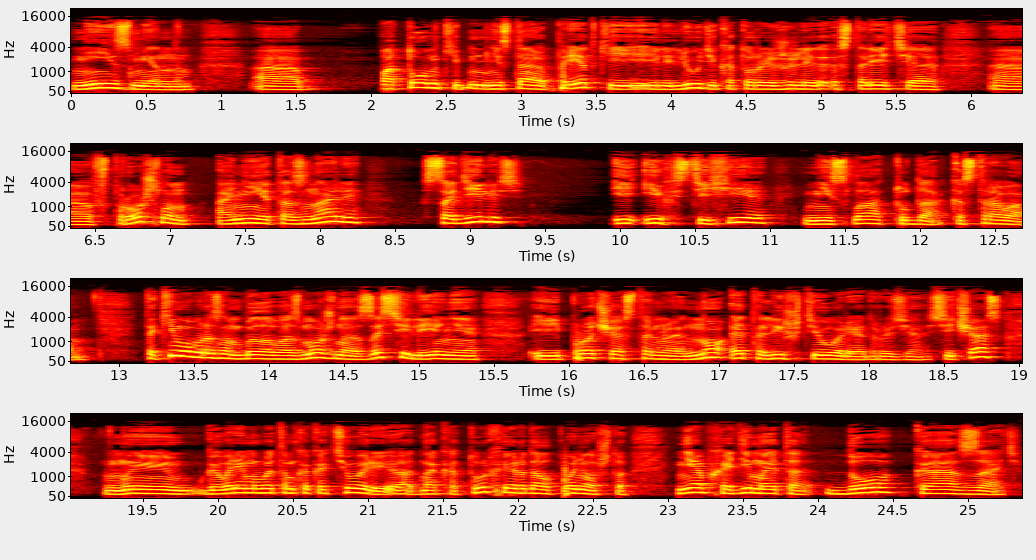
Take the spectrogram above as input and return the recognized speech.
неизменным, а, потомки, не знаю, предки или люди, которые жили столетия а, в прошлом, они это знали, садились, и их стихия несла туда, к островам. Таким образом, было возможно заселение и прочее остальное. Но это лишь теория, друзья. Сейчас мы говорим об этом как о теории, однако Тур Хейердал понял, что необходимо это доказать.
